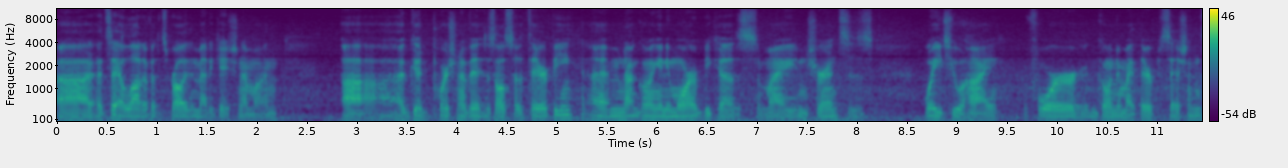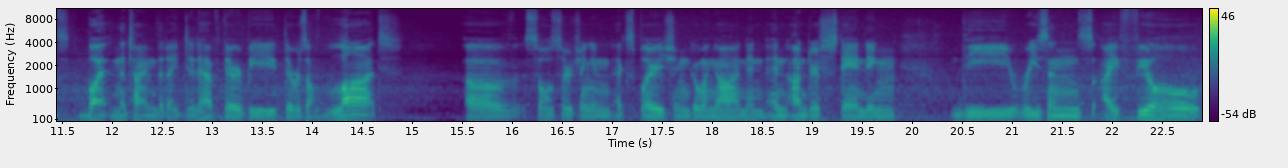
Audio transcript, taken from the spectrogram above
Uh, I'd say a lot of it's probably the medication I'm on. Uh, a good portion of it is also therapy. I'm not going anymore because my insurance is way too high for going to my therapy sessions. But in the time that I did have therapy, there was a lot of soul searching and exploration going on and, and understanding the reasons I feel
